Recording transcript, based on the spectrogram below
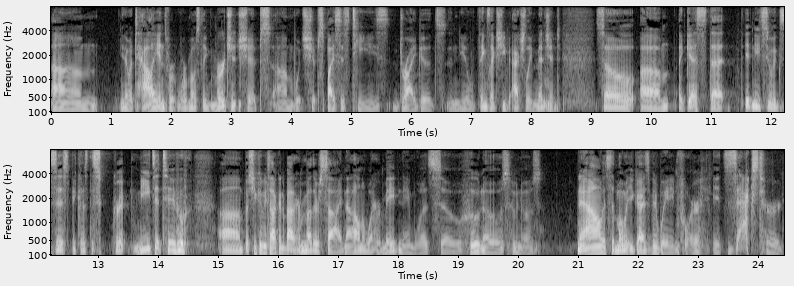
Um, you know, Italians were, were mostly merchant ships, um, which shipped spices, teas, dry goods, and, you know, things like she actually mentioned. So um, I guess that it needs to exist because the script needs it to. Um, but she could be talking about her mother's side. Now, I don't know what her maiden name was, so who knows? Who knows? Now it's the moment you guys have been waiting for. It's Zach's turn.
